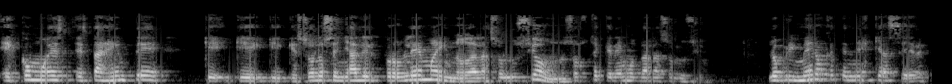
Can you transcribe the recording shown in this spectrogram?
es como es esta gente que, que, que, solo señala el problema y no da la solución. Nosotros te queremos dar la solución. Lo primero que tenés que hacer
